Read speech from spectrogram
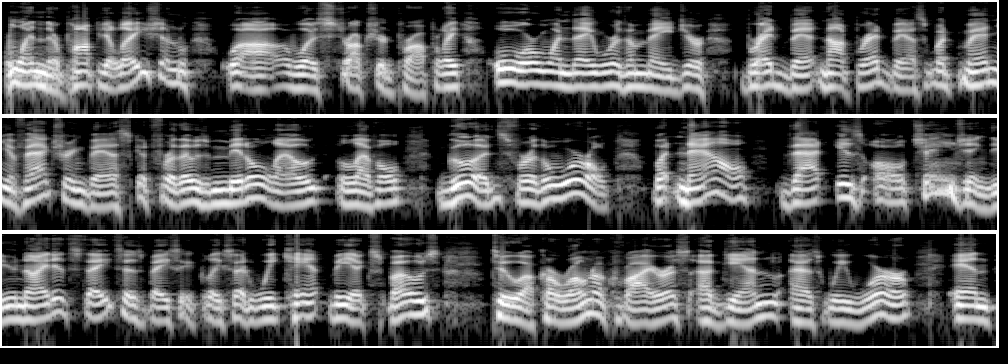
when their population uh, was structured properly, or when they were the major bread ba- not bread basket, but manufacturing basket for those middle level goods for the world. But now that is all changing. The United States has basically said we can't be exposed to a coronavirus again as we were, and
